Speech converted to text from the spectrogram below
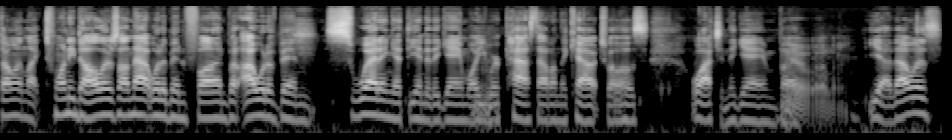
throwing like twenty dollars on that would have been fun, but I would have been sweating at the end of the game while you mm-hmm. were passed out on the couch while I was watching the game. But Yeah, well, yeah, that was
